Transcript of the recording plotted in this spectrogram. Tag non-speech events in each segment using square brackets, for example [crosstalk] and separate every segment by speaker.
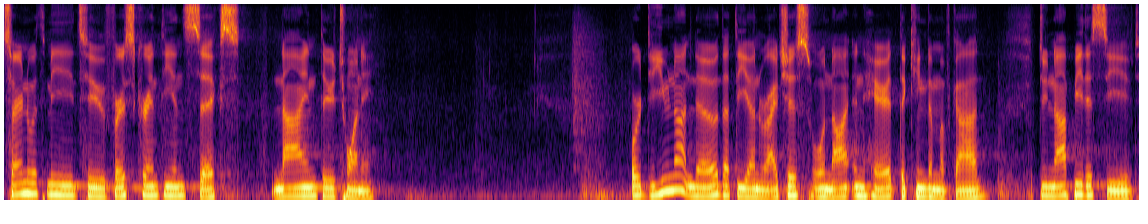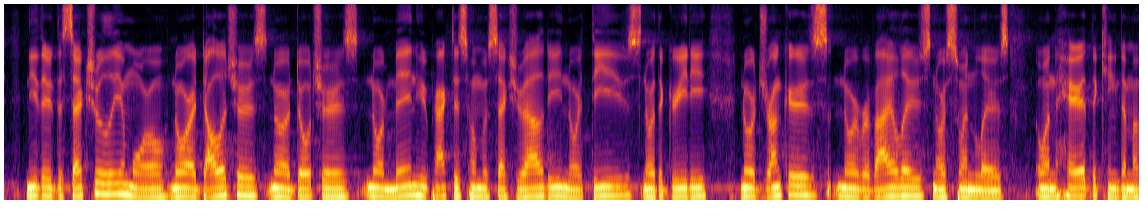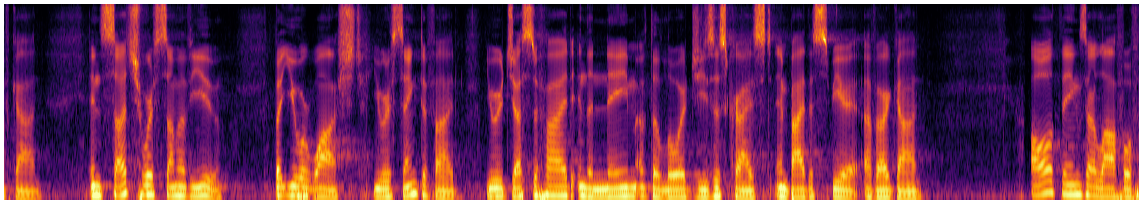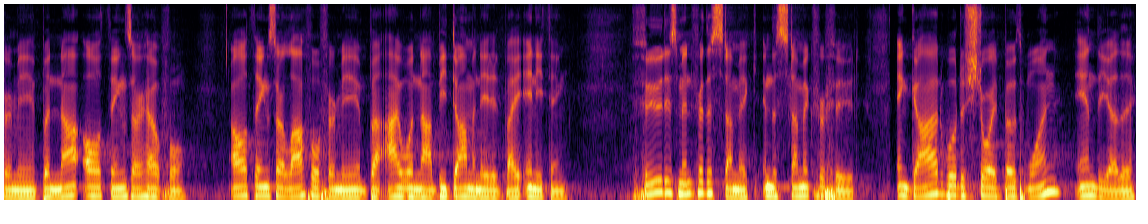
Speaker 1: Turn with me to 1 Corinthians 6 9 through 20. Or do you not know that the unrighteous will not inherit the kingdom of God? Do not be deceived. Neither the sexually immoral, nor idolaters, nor adulterers, nor men who practice homosexuality, nor thieves, nor the greedy, nor drunkards, nor revilers, nor swindlers will inherit the kingdom of God. And such were some of you. But you were washed, you were sanctified, you were justified in the name of the Lord Jesus Christ and by the Spirit of our God. All things are lawful for me, but not all things are helpful. All things are lawful for me, but I will not be dominated by anything. Food is meant for the stomach, and the stomach for food, and God will destroy both one and the other.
